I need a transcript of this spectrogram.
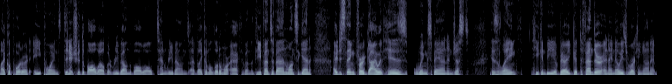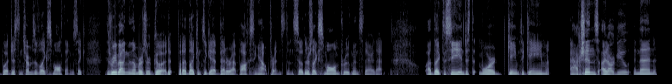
Michael Porter had eight points. Didn't shoot the ball well, but rebound the ball well, 10 rebounds. I'd like him a little more active on the defensive end. Once again, I just think for a guy with his wingspan and just his length, he can be a very good defender, and I know he's working on it, but just in terms of like small things, like his rebounding numbers are good, but I'd like him to get better at boxing out, for instance. So there's like small improvements there that I'd like to see in just more game to game actions, I'd argue. And then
